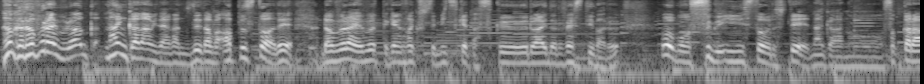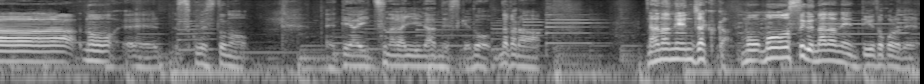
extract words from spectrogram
なんかラブライブなんかないんかなみたいな感じで、多分 App Store で、ラブライブって検索して見つけたスクールアイドルフェスティバルをもうすぐインストールして、なんかあのー、そっからの、えー、スクフェスとの出会い、つながりなんですけど、だから、7年弱か。もう、もうすぐ7年っていうところで、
